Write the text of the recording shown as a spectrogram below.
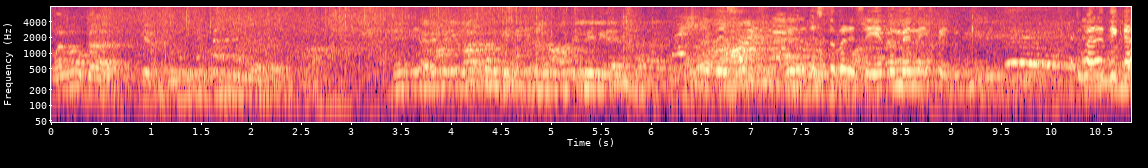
One more girl. Yeah. इसके ऊपर ऐसे ये तो मैं नहीं पहनूंगी तुम्हारा दिखा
